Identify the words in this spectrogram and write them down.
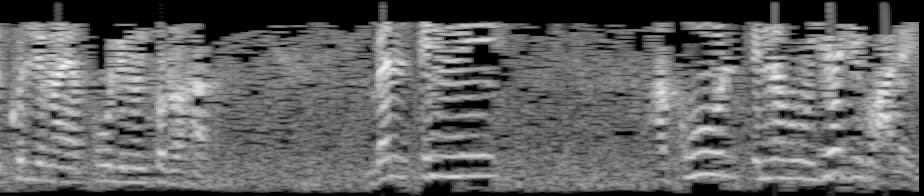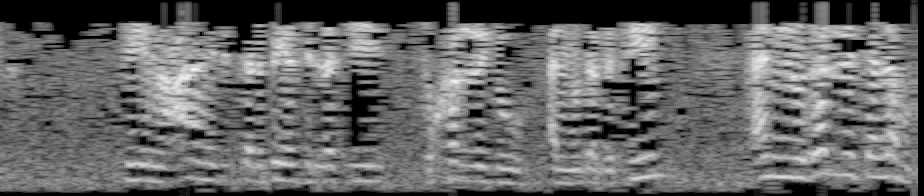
بكل ما يقول من ترهات بل إني أقول إنه يجب علينا في معاهد التربية التي تخرج المدرسين أن ندرس لهم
